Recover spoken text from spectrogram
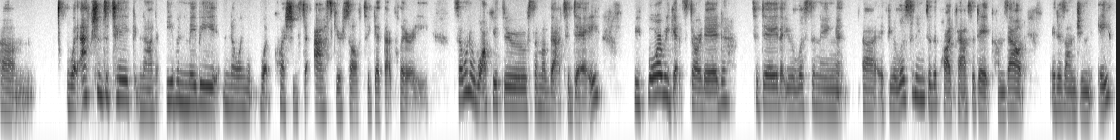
um, what action to take, not even maybe knowing what questions to ask yourself to get that clarity. So I want to walk you through some of that today. Before we get started, today that you're listening, uh, if you're listening to the podcast the day it comes out, it is on June 8th.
